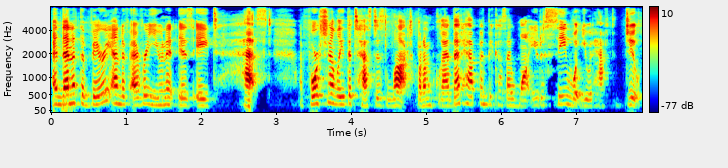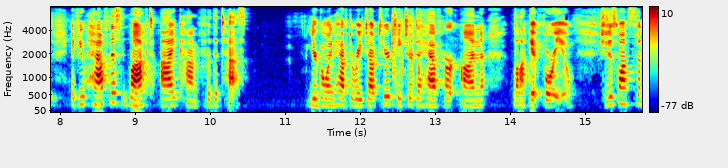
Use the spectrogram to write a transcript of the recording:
And then at the very end of every unit is a test. Unfortunately, the test is locked, but I'm glad that happened because I want you to see what you would have to do. If you have this locked icon for the test, you're going to have to reach out to your teacher to have her unlock it for you. She just wants to,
